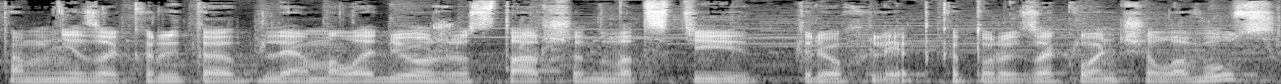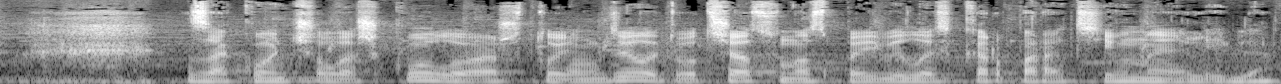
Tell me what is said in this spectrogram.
там не закрыта для молодежи старше 23 лет, которая закончила вуз, закончила школу, а что им делать? Вот сейчас у нас появилась корпоративная лига.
